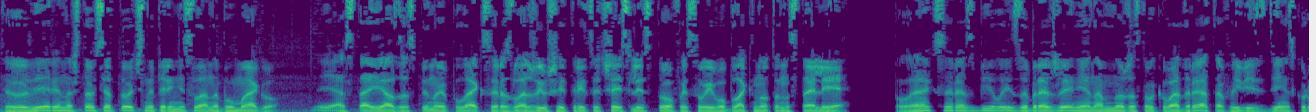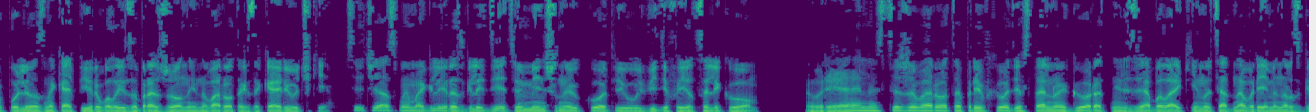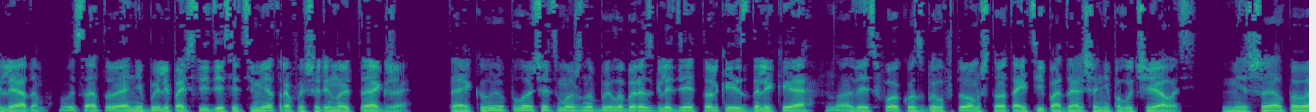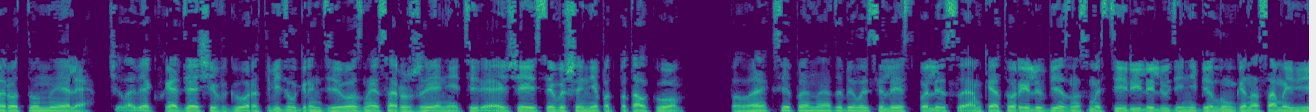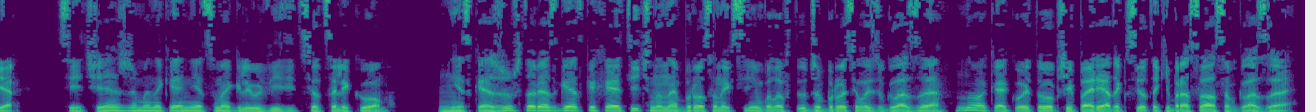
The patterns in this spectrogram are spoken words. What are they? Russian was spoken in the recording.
Ты уверена, что все точно перенесла на бумагу? Я стоял за спиной Плаксы, разложивший 36 листов из своего блокнота на столе. Плакса разбила изображение на множество квадратов и весь день скрупулезно копировала изображенные на воротах закорючки. Сейчас мы могли разглядеть уменьшенную копию, увидев ее целиком. В реальности же ворота при входе в стальной город нельзя было окинуть одновременно взглядом. Высотой они были почти 10 метров и шириной также. Такую площадь можно было бы разглядеть только издалека, но весь фокус был в том, что отойти подальше не получалось. Мешал поворот туннеля. Человек, входящий в город, видел грандиозное сооружение, теряющееся в вышине под потолком. Плаксе понадобилось лезть по лесам, которые любезно смастерили люди Небелунга на самый верх. Сейчас же мы наконец смогли увидеть все целиком. Не скажу, что разгадка хаотично набросанных символов тут же бросилась в глаза, но какой-то общий порядок все-таки бросался в глаза.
